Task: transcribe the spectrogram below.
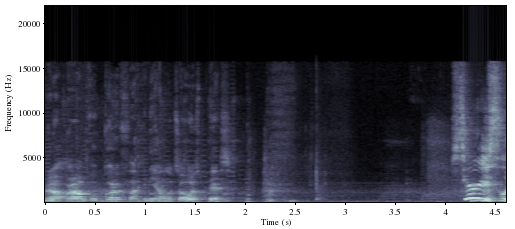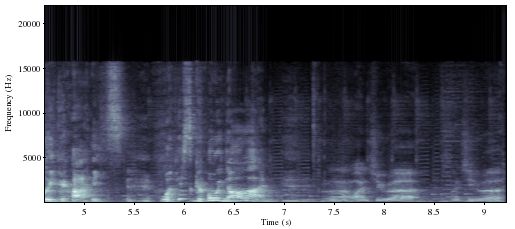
No, no, go, go to fucking yellow. It's always piss. Seriously, guys, what is going on? Uh, why don't you, uh, why don't you, uh,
